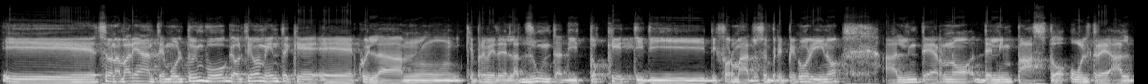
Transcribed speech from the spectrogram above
E c'è una variante molto in voga ultimamente che è quella mh, che prevede l'aggiunta di tocchetti di, di, formaggio, sempre di pecorino, all'interno dell'impasto, oltre a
